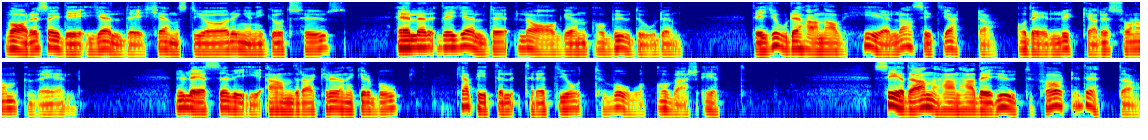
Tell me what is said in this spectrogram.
vare sig det gällde tjänstgöringen i Guds hus eller det gällde lagen och budorden. Det gjorde han av hela sitt hjärta och det lyckades honom väl. Nu läser vi i Andra krönikerbok kapitel 32 och vers 1. Sedan han hade utfört detta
